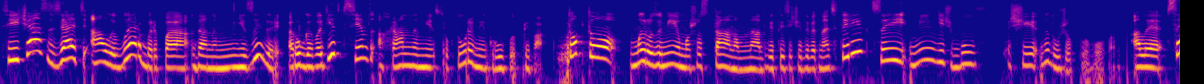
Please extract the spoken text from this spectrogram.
Сейчас зять Аллы Вербер, по данным Низыгорь, руководит всем охранными структурами групи «Приват». Тобто ми розуміємо, що станом на 2019 рік цей Міндіч був ще не дуже впливовим. Але все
